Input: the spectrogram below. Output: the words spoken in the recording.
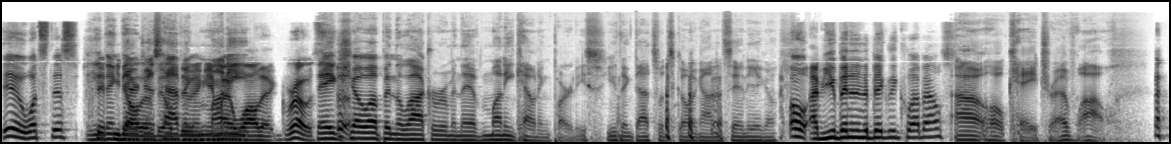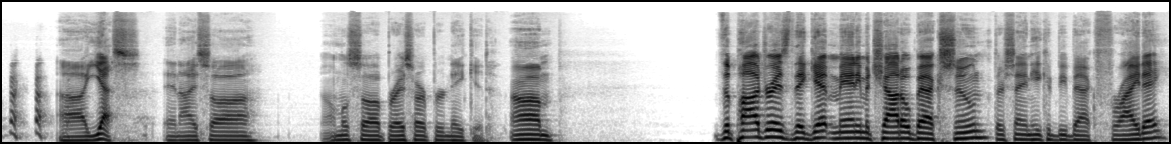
ew, what's this You fifty think they're dollar just bill having doing in money- my wallet? Gross. they show up in the locker room and they have money counting parties. You think that's what's going on in San Diego? oh, have you been in a big league clubhouse? Uh, okay, Trev. Wow. uh, yes, and I saw, almost saw Bryce Harper naked. Um, the Padres they get Manny Machado back soon. They're saying he could be back Friday.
